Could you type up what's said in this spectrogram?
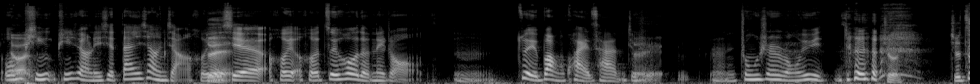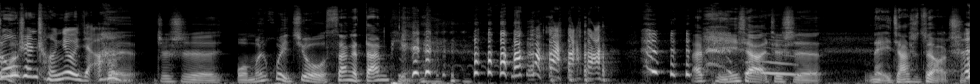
我们评评选了一些单项奖和一些和和最后的那种嗯最棒快餐，就是嗯终身荣誉、就就终身成就奖。对，就是我们会就三个单品 来评一下，就是哪一家是最好吃的。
